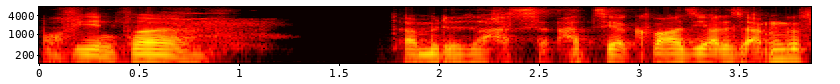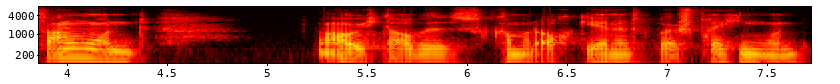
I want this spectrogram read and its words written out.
Auf jeden Fall. Damit hat es ja quasi alles angefangen und ja, ich glaube, das kann man auch gerne drüber sprechen. Und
